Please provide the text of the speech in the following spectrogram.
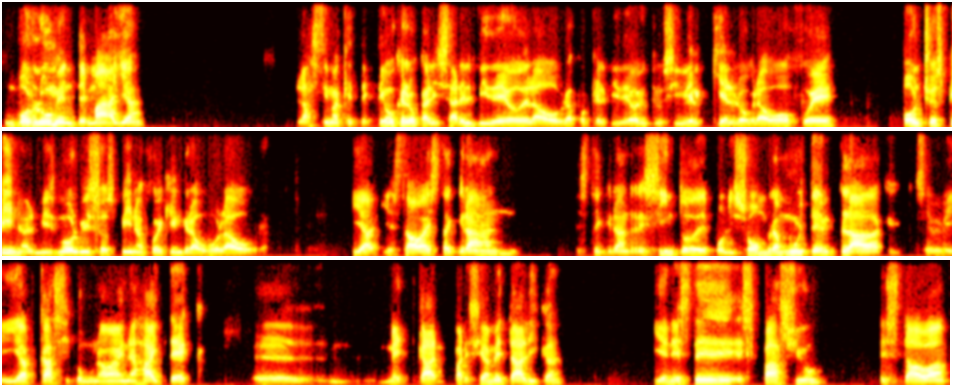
volumen de malla lástima que tengo que localizar el video de la obra porque el video inclusive el, quien lo grabó fue Poncho Espina, el mismo Luis Espina fue quien grabó la obra. Y, y estaba este gran, este gran recinto de polisombra muy templada que se veía casi como una vaina high-tech, eh, parecía metálica. Y en este espacio estaba,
